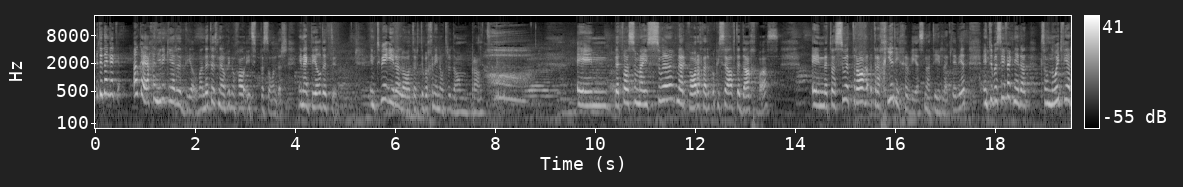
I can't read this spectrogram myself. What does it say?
En toe dink ek, okay, ek gaan hierdie keer dit deel want dit is nou nogal iets spesiaals en ek deel dit toe. En 2 ure later toe begin die Notre Dame brand. En dit was vir my so merkwaardig dat dit op dieselfde dag was. En dit was so 'n tra tragedie geweest natuurlik, jy weet. En toe besef ek net dat ek sal nooit weer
